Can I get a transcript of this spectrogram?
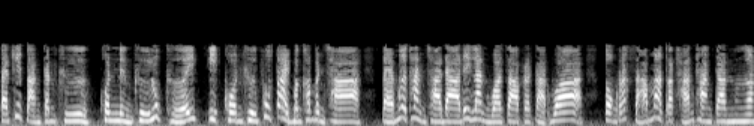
แต่ที่ต่างกันคือ คนหนึ่งคือลูกเขย อีกคนคือผู้ใต้บังคับบัญชา แต่เมื่อท่านชาดาได้ลั่นวาจาประกาศว่าต้องรักษามาตรฐานทางการเมือง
